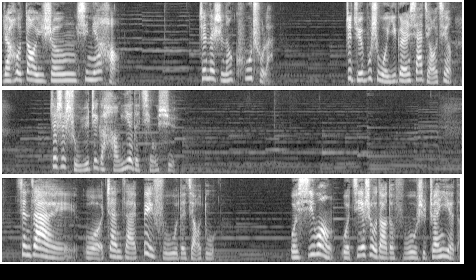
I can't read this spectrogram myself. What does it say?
然后道一声新年好，真的是能哭出来。这绝不是我一个人瞎矫情，这是属于这个行业的情绪。现在我站在被服务的角度，我希望我接受到的服务是专业的，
